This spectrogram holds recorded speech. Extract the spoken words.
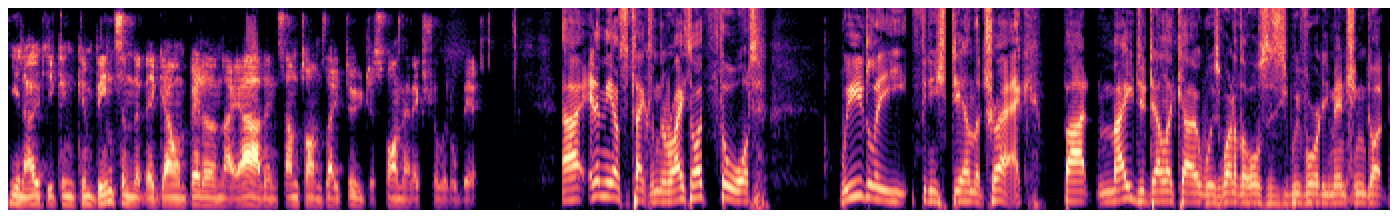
you know, if you can convince them that they're going better than they are, then sometimes they do just find that extra little bit. Uh, anything else to take from the race? I thought weirdly finished down the track, but Major Delico was one of the horses we've already mentioned got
